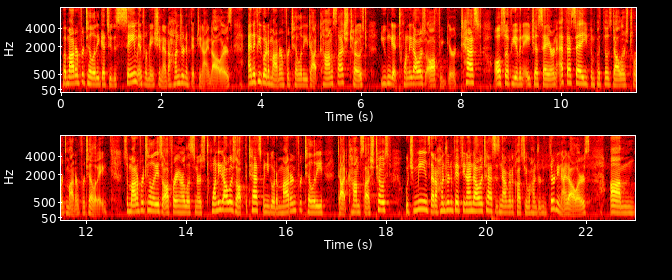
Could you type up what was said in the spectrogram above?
but modern fertility gets you the same information at $159. And if you go to modernfertility.com slash toast, you can get $20 off your test. Also, if you have an HSA or an FSA, you can put those dollars towards modern fertility. So modern fertility is offering our listeners $20 off the test when you go to modernfertility.com slash toast, which means that $159 test is now going to cost you $139. Um,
